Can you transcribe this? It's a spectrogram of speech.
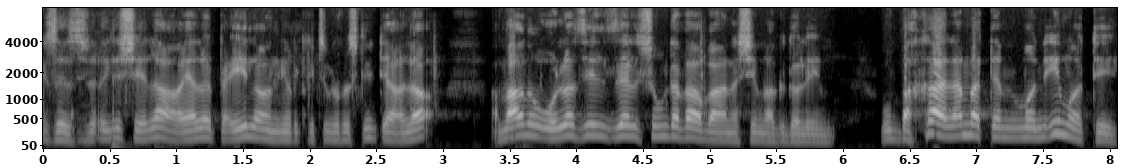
זה- זה- איזה שאלה, היה לו את האילון, קיצור בפרסקינטיה, לא. אמרנו, הוא לא זלזל שום דבר באנשים הגדולים. הוא בכה, למה אתם מונעים אותי?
